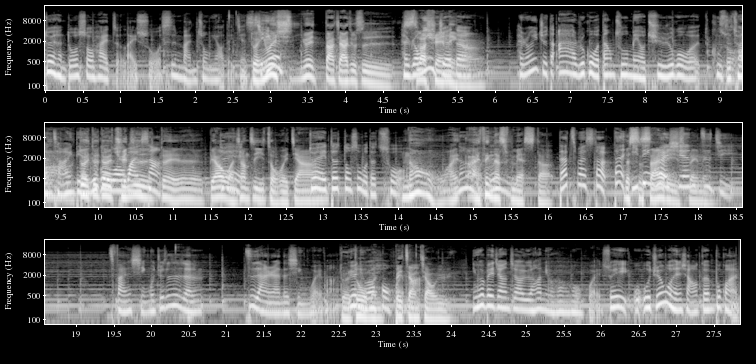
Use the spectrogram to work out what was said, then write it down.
对很多受害者来说是蛮重要的一件事对，情，因为为因为大家就是很容易觉得啊很容易觉得啊，如果我当初没有去，如果我裤子穿长一点，啊对对对，如果我晚上对对对，不要晚上自己走回家。对，这都是我的错。，No，I No，I think that's messed up。That's messed up，但一定会先自己反省。我觉得这是人自然而然的行为嘛，因，为你会后悔被这样，教育。你会被这样教育，然后你会后悔。所以我我觉得我很想要跟不管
